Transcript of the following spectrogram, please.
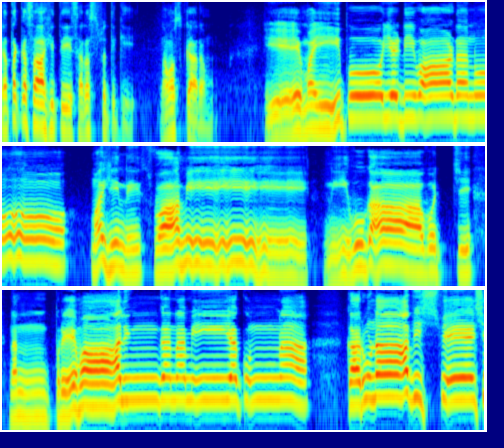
శతక సాహితీ సరస్వతికి నమస్కారం. ఏమైపోయడివాడనో మహిని స్వామి నీవుగా వచ్చి నన్ ప్రేమాలింగనమీయకున్న కరుణా విశ్వేష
